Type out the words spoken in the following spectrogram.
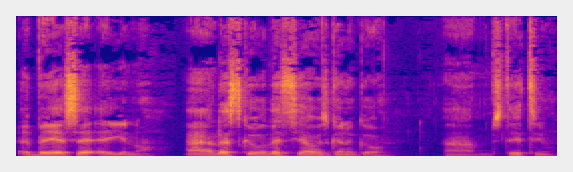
You know. Uh, let's go. Let's see how it's gonna go. Um, stay tuned.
